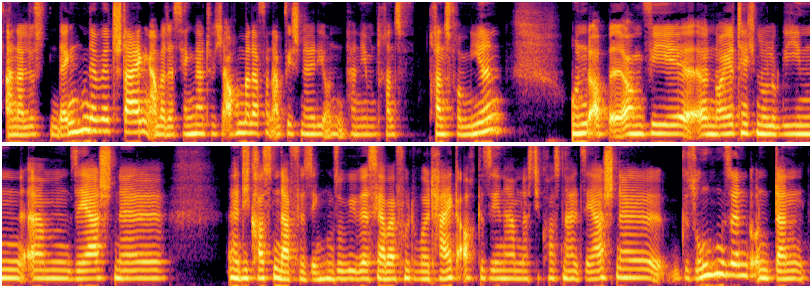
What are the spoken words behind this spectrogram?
Analysten denken, der wird steigen, aber das hängt natürlich auch immer davon ab, wie schnell die Unternehmen trans transformieren und ob irgendwie äh, neue Technologien ähm, sehr schnell äh, die Kosten dafür sinken, so wie wir es ja bei Photovoltaik auch gesehen haben, dass die Kosten halt sehr schnell gesunken sind und dann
